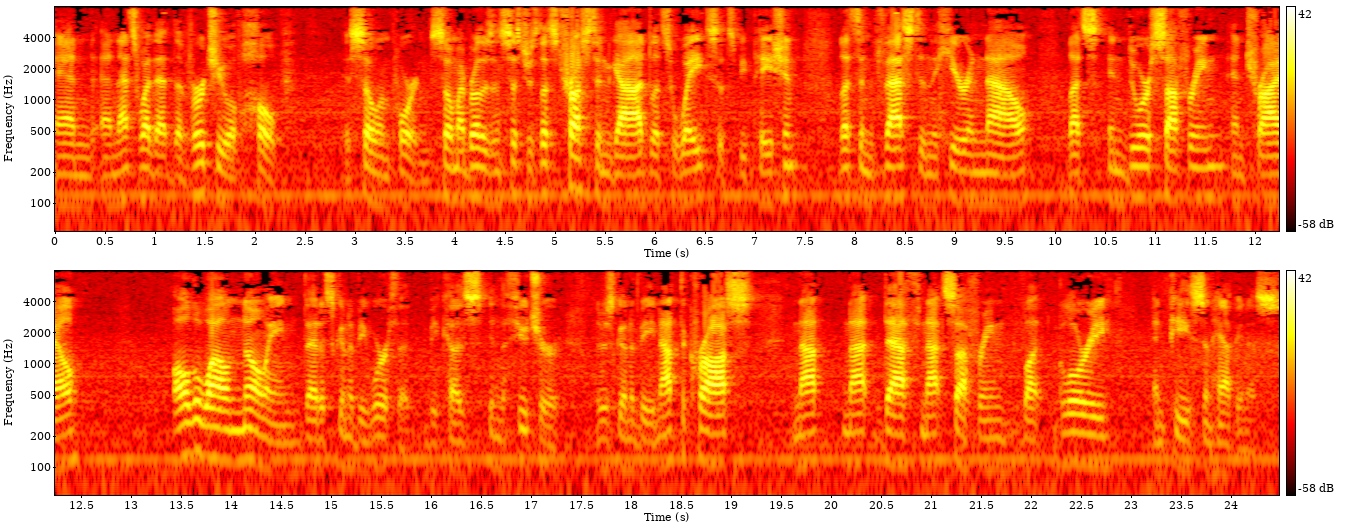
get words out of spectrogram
And and that's why that the virtue of hope is so important. So my brothers and sisters, let's trust in God. Let's wait. Let's be patient. Let's invest in the here and now Let's endure suffering and trial, all the while knowing that it's going to be worth it because in the future there's going to be not the cross, not, not death, not suffering, but glory and peace and happiness.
